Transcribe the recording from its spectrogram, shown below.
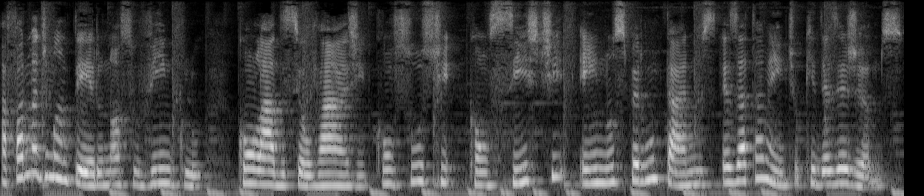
A forma de manter o nosso vínculo com o lado selvagem consiste, consiste em nos perguntarmos exatamente o que desejamos.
